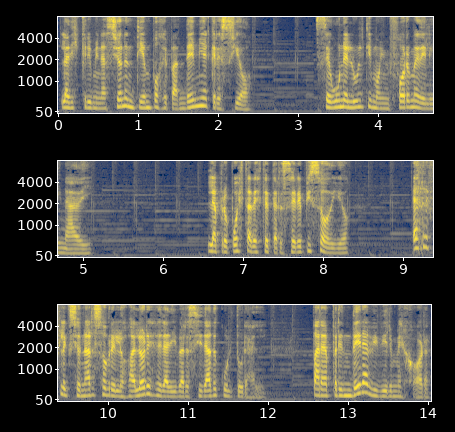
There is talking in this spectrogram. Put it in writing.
la discriminación en tiempos de pandemia creció, según el último informe del INADI. La propuesta de este tercer episodio es reflexionar sobre los valores de la diversidad cultural, para aprender a vivir mejor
